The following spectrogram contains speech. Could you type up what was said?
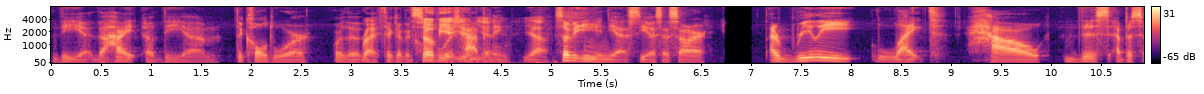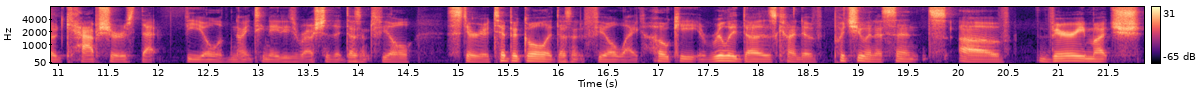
the uh, the height of the um, the Cold War or the, right. the thick of the Cold Soviet War is Union. happening. Yeah, Soviet Union, yes, the USSR. I really liked how this episode captures that feel of 1980s Russia that doesn't feel stereotypical. It doesn't feel like hokey. It really does kind of put you in a sense of very much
